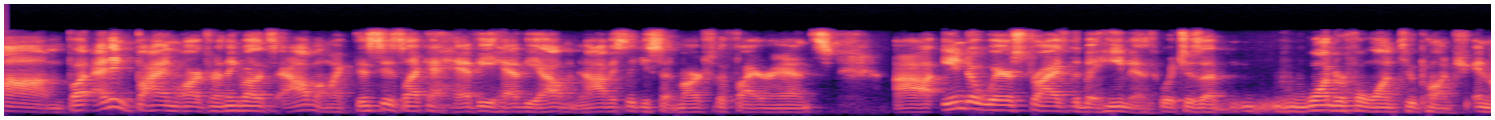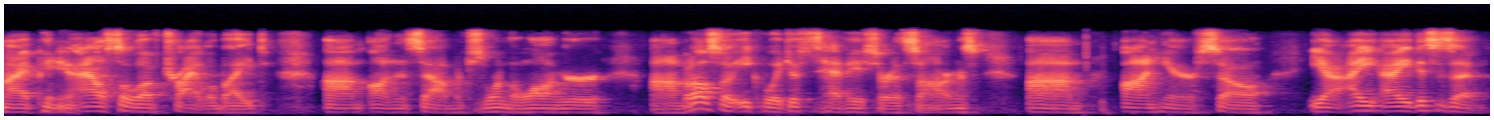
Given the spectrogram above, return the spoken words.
Um, but I think by and large, when I think about this album, like this is like a heavy, heavy album. And obviously, you said, March of the Fire Ants, uh, into Where Strides the Behemoth, which is a wonderful one-two punch in my opinion. I also love Trilobite um, on this album, which is one of the longer, um, but also equally just as heavy sort of songs um, on here. So yeah, I, I this is a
